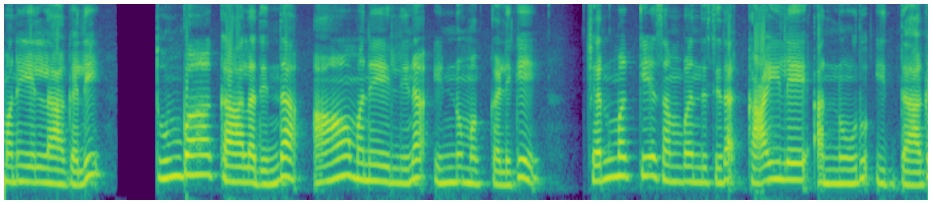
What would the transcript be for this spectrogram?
ಮನೆಯಲ್ಲಾಗಲಿ, ತುಂಬ ಕಾಲದಿಂದ ಆ ಮನೆಯಲ್ಲಿನ ಹೆಣ್ಣು ಮಕ್ಕಳಿಗೆ ಚರ್ಮಕ್ಕೆ ಸಂಬಂಧಿಸಿದ ಕಾಯಿಲೆ ಅನ್ನೋದು ಇದ್ದಾಗ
